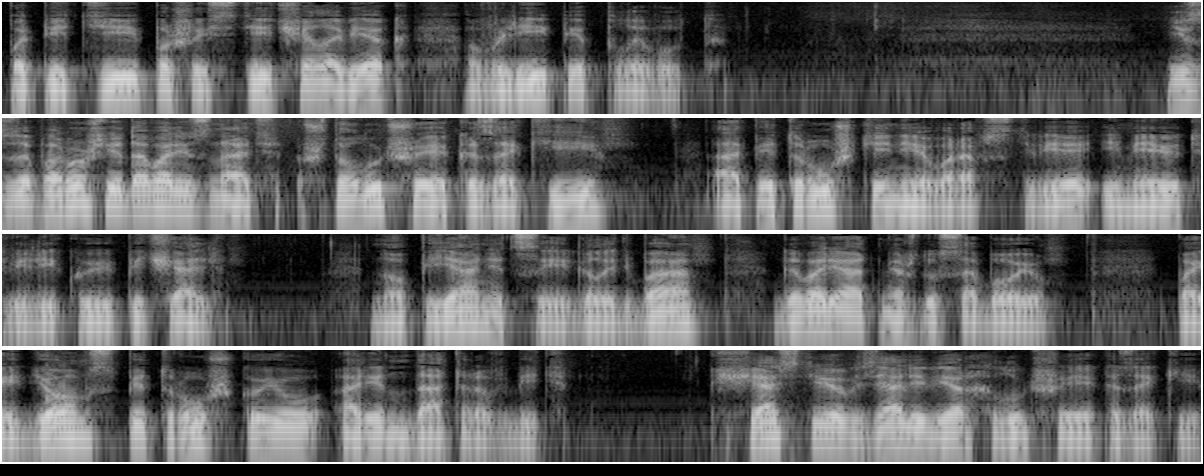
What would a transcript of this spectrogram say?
по пяти, по шести человек в липе плывут». Из Запорожья давали знать, что лучшие казаки о Петрушкине воровстве имеют великую печаль. Но пьяницы и голодьба говорят между собою «Пойдем с Петрушкою арендаторов бить». К счастью, взяли верх лучшие казаки.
